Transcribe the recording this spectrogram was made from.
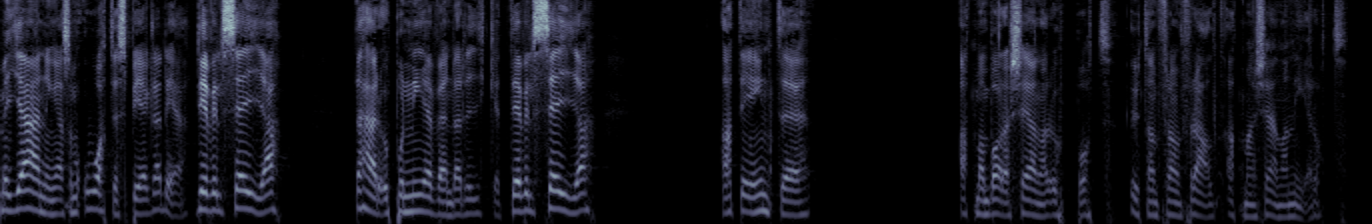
Med gärningar som återspeglar det, det vill säga det här upp och nedvända riket. Det vill säga att det är inte att man bara tjänar uppåt, utan framförallt att man tjänar neråt.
